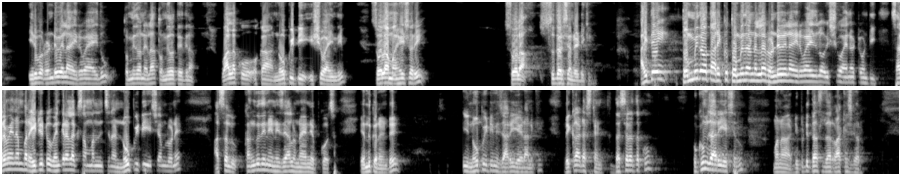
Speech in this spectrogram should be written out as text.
ఇరవై రెండు వేల ఇరవై ఐదు తొమ్మిదో నెల తొమ్మిదో తేదీన వాళ్ళకు ఒక నోపిటీ ఇష్యూ అయింది. సోల మహేశ్వరి సోల సుదర్శన్ రెడ్డికి. అయితే తొమ్మిదో తారీఖు తొమ్మిదో నెల రెండు వేల ఇరవై ఐదులో ఇష్యూ అయినటువంటి సర్వే నెంబర్ ఎయిటీ టూ వెంకరాలకు సంబంధించిన నోపిటీ విషయంలోనే అసలు కంగుదినే నిజాలు ఉన్నాయని చెప్పుకోవచ్చు. ఎందుకనంటే ఈ నోపిటీని జారీ చేయడానికి రికార్డ్ అసిస్టెంట్ దశరథకు హుకుం జారీ చేశారు మన డిప్యూటీ తహసీల్దార్ రాకేష్ గారు.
